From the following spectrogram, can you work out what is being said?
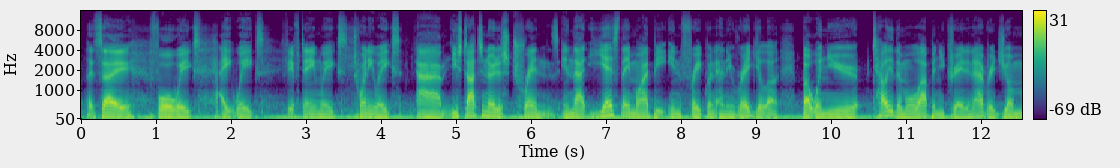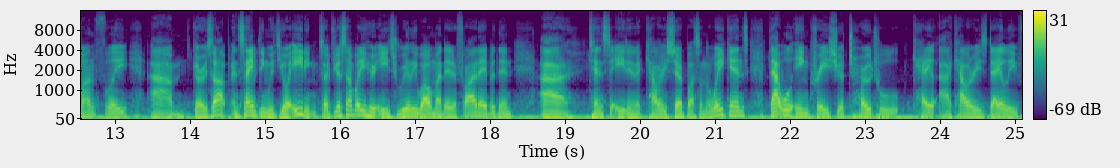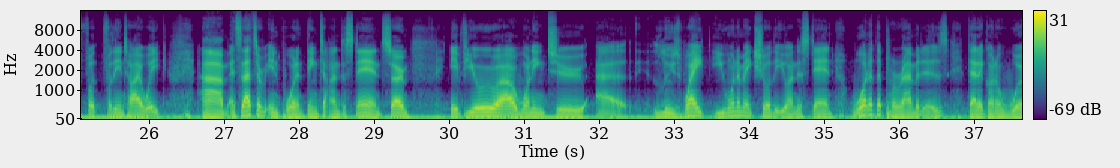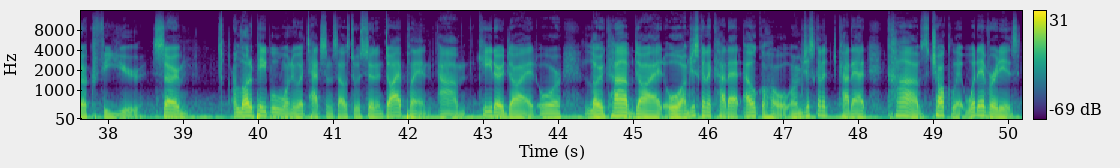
let's say four weeks, eight weeks, 15 weeks, 20 weeks, um, you start to notice trends in that, yes, they might be infrequent and irregular, but when you tally them all up and you create an average, your monthly um, goes up. And same thing with your eating. So if you're somebody who eats really well Monday to Friday, but then uh, tends to eat in a calorie surplus on the weekends, that will increase your total cal- uh, calories daily for, for the entire week. Um, and so that's an important thing to understand. So if you are wanting to uh, lose weight, you want to make sure that you understand what are the parameters that are going to work for you. So, a lot of people want to attach themselves to a certain diet plan, um, keto diet or low carb diet, or I'm just going to cut out alcohol, or I'm just going to cut out carbs, chocolate, whatever it is.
